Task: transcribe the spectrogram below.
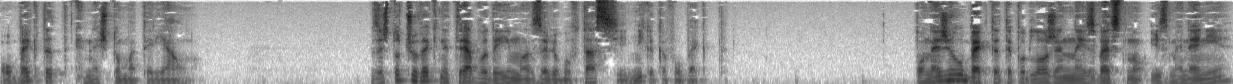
Обектът е нещо материално. Защо човек не трябва да има за любовта си никакъв обект? Понеже обектът е подложен на известно изменение,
